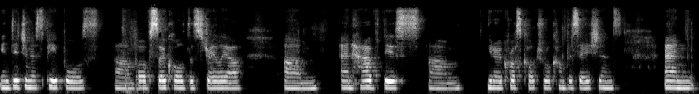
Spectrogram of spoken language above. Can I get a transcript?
Indigenous peoples um, of so-called Australia, um, and have this, um, you know, cross-cultural conversations, and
